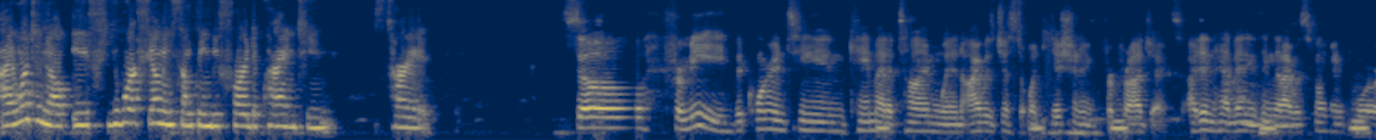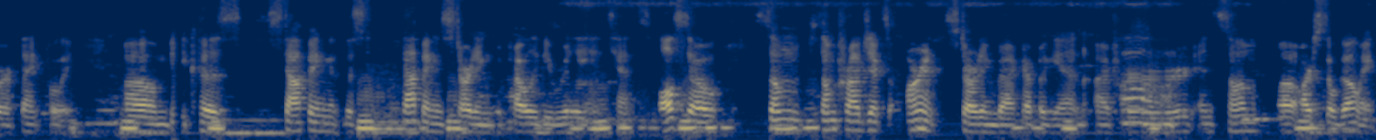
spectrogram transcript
I want to know if you were filming something before the quarantine started. So, for me, the quarantine came at a time when I was just auditioning for projects. I didn't have anything that I was filming for, thankfully, um, because stopping the stopping and starting would probably be really intense. Also, some some projects aren't starting back up again i've heard and some uh, are still going.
